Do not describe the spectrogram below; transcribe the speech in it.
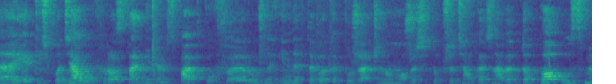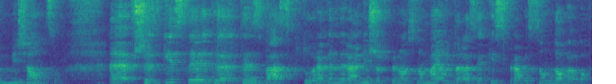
e, jakichś podziałów, rozstań, nie wiem, spadków, e, różnych innych tego typu rzeczy, no może się to przeciągać nawet do po ósmym miesiącu. E, Wszystkie z tych, te z Was, które generalnie rzecz biorąc, no mają teraz jakieś sprawy sądowe, bo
